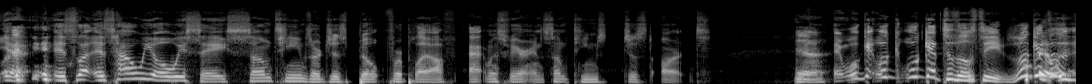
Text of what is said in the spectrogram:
yeah, it's like it's how we always say some teams are just built for playoff atmosphere, and some teams just aren't. Yeah. And we'll get we'll, we'll get to those teams. We'll get Yeah, to, we'll hey,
